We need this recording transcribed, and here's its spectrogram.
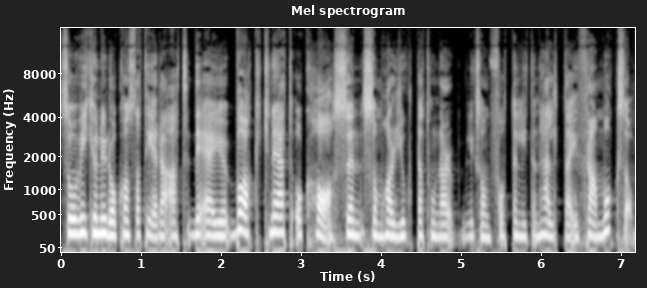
Så vi kunde då konstatera att det är ju bakknät och hasen som har gjort att hon har liksom fått en liten hälta i fram också.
